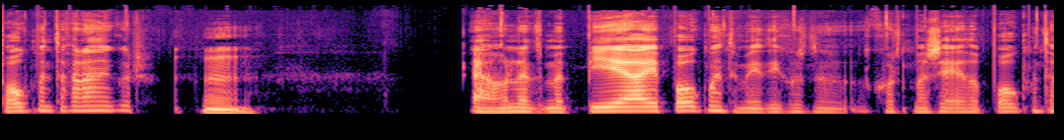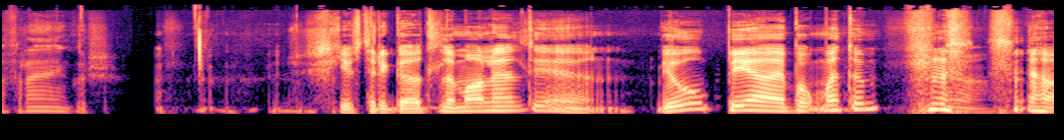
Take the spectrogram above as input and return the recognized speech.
bókmyndafræðingur mm. Já, hún er með BA í bókmyndum ég veit ekki hvort, maður segir þá bókmyndafræðingur skiptir ekki öllu máli held ég en, jú, bíja í bókmæntum Já. já,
